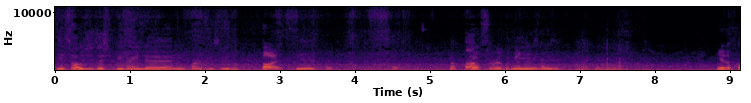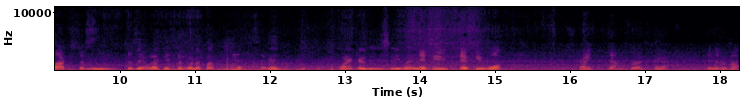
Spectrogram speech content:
His house is just behind, uh, in front of this river. Hi, Yeah. But park, cross the river, go to yeah, this house. yeah. Yeah, the park's just, Mm. just This that way. park is Temona Park. Yeah, that way. Yeah, connected with river. eh? If you if you walk straight down this road Yeah. in the river,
